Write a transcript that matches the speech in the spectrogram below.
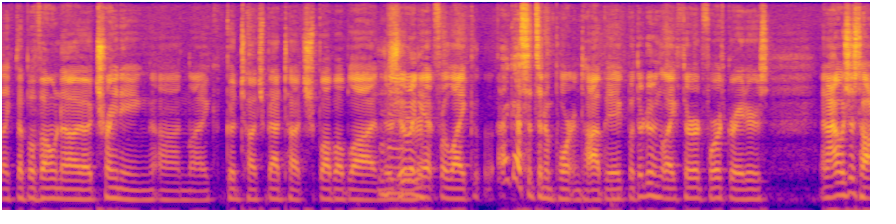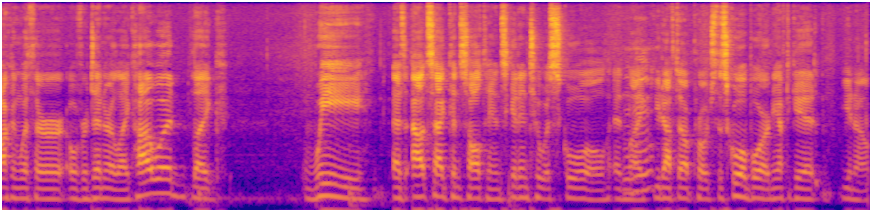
like the Bivona training on like good touch, bad touch, blah blah blah, and they're mm-hmm. doing it for like I guess it's an important topic, but they're doing it like third, fourth graders, and I was just talking with her over dinner, like how would like we as outside consultants get into a school and like mm-hmm. you'd have to approach the school board and you have to get you know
